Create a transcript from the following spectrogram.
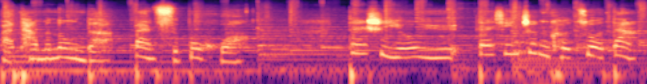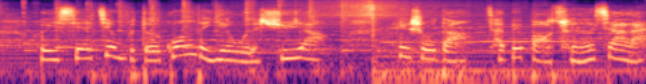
把他们弄得半死不活。但是由于担心政客做大和一些见不得光的业务的需要，黑手党才被保存了下来。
